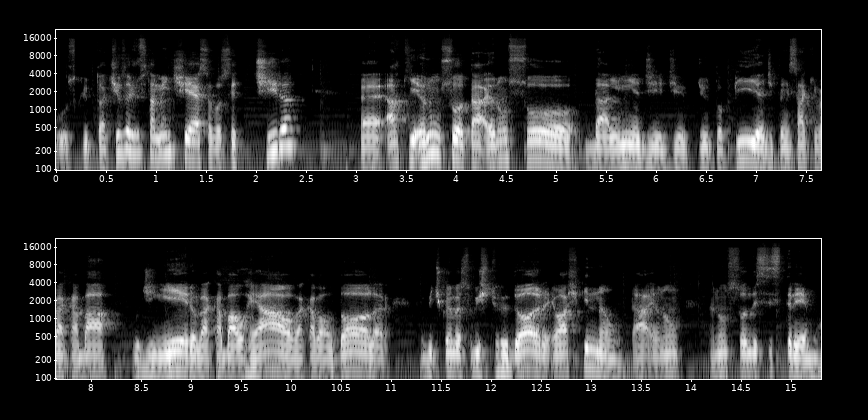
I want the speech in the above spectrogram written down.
os criptoativos é justamente essa: você tira é, aqui, eu não sou, tá? Eu não sou da linha de, de, de, utopia, de pensar que vai acabar o dinheiro, vai acabar o real, vai acabar o dólar, o Bitcoin vai substituir o dólar. Eu acho que não, tá? Eu não, eu não sou desse extremo.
